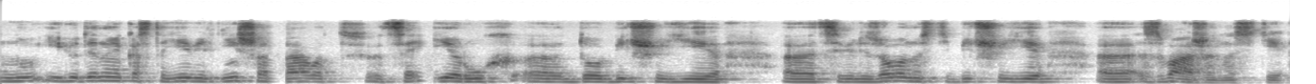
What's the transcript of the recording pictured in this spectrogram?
Ну і людина, яка стає вільніша, так, от це є рух е, до більшої Е, цивілізованості, більшої е, зваженості.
